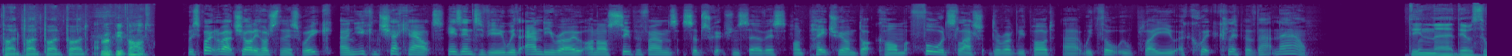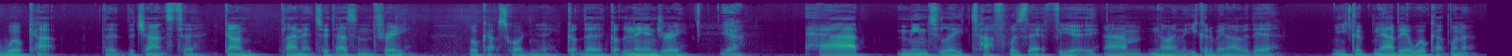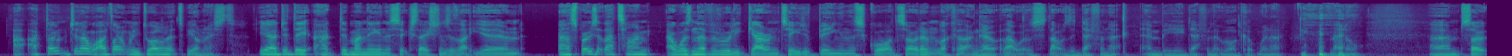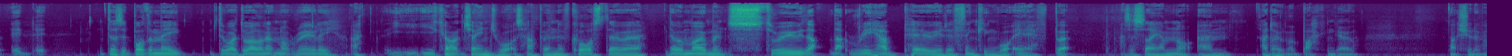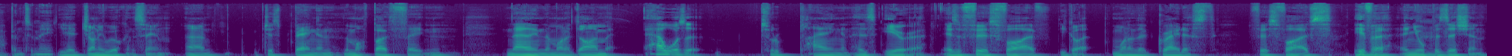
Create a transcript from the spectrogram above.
Pod, pod, pod, pod. Rugby pod. We've spoken about Charlie Hodgson this week, and you can check out his interview with Andy Rowe on our Superfans subscription service on patreon.com forward slash the rugby pod. Uh, we thought we'll play you a quick clip of that now. Then the, there was the World Cup, the the chance to go and play in that 2003 World Cup squad. You know, got the got the knee injury. Yeah. How mentally tough was that for you, um, knowing that you could have been over there and you could now be a World Cup winner? I, I don't. Do you know what? I don't really dwell on it to be honest. Yeah, I did the. I did my knee in the Six Stations of that year, and, and I suppose at that time I was never really guaranteed of being in the squad. So I don't look at that and go, that was that was a definite MBE, definite World Cup winner medal. um, so it, it, does it bother me? Do I dwell on it? Not really. I, you can't change what's happened. Of course, there were there were moments through that, that rehab period of thinking, what if? But as I say, I'm not. Um, I don't look back and go, that should have happened to me. Yeah, Jonny Wilkinson, um, just banging them off both feet and nailing them on a dime. How was it sort of playing in his era as a first five? You got one of the greatest first fives ever in your position.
